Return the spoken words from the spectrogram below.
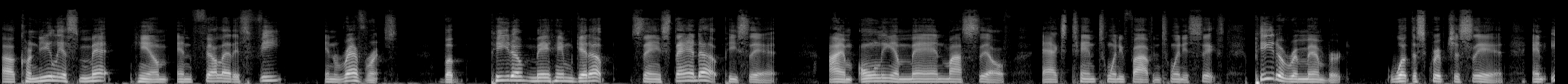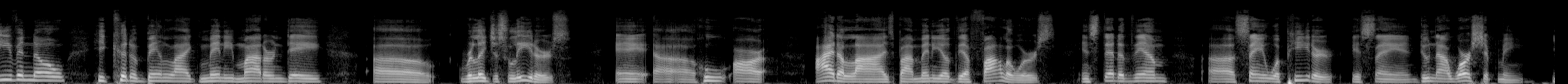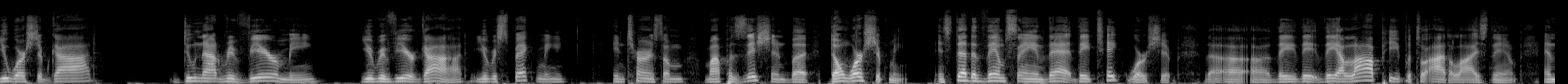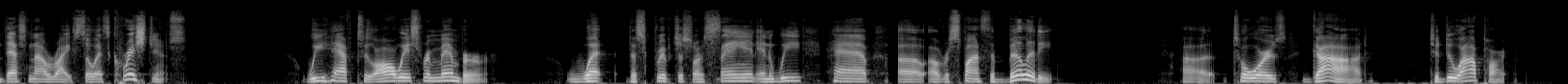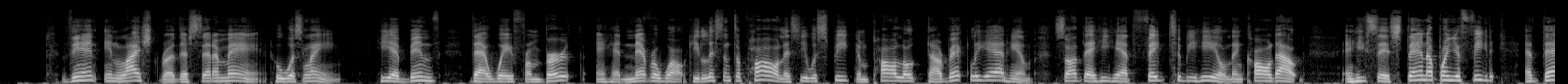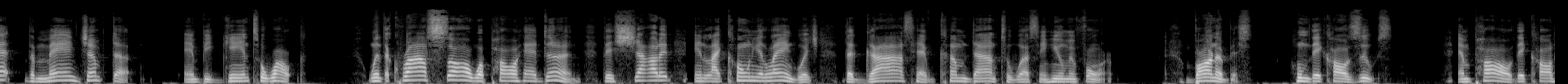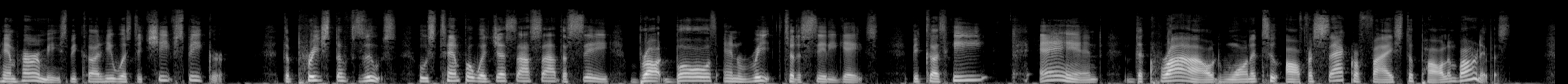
uh, Cornelius met him and fell at his feet in reverence. But Peter made him get up, saying, Stand up, he said. I am only a man myself. Acts 10 25 and 26. Peter remembered what the scripture said. And even though he could have been like many modern day uh, religious leaders and, uh, who are idolized by many of their followers, instead of them uh, saying what Peter is saying, do not worship me. You worship God. Do not revere me. You revere God. You respect me in terms of my position, but don't worship me. Instead of them saying that, they take worship. Uh, uh, they, they, they allow people to idolize them, and that's not right. So, as Christians, we have to always remember what the scriptures are saying, and we have a, a responsibility uh, towards God to do our part. Then in Lystra there sat a man who was lame. He had been that way from birth and had never walked. He listened to Paul as he was speaking. Paul looked directly at him, saw that he had faith to be healed, and called out. And he said, Stand up on your feet. At that, the man jumped up and began to walk. When the crowd saw what Paul had done, they shouted in Lycaonian language, The gods have come down to us in human form. Barnabas, whom they called Zeus, and Paul, they called him Hermes because he was the chief speaker. The priest of Zeus, whose temple was just outside the city, brought bulls and wreaths to the city gates because he and the crowd wanted to offer sacrifice to Paul and Barnabas.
